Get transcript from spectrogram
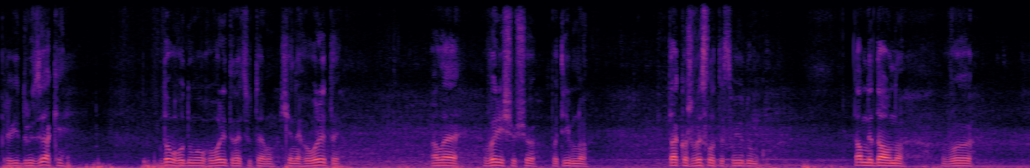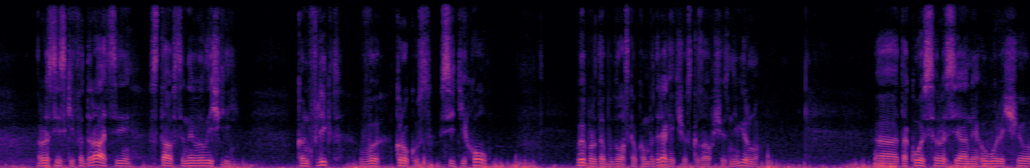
Привіт, друзяки. Довго думав говорити на цю тему чи не говорити, але вирішив, що потрібно також висловити свою думку. Там недавно в Російській Федерації стався невеличкий конфлікт в Крокус Сіті Холл. Виправте, будь ласка, в коментарях, якщо сказав щось невірно. Е, Так ось росіяни говорять, що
